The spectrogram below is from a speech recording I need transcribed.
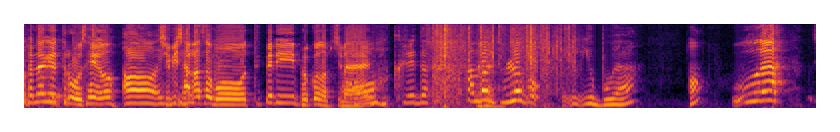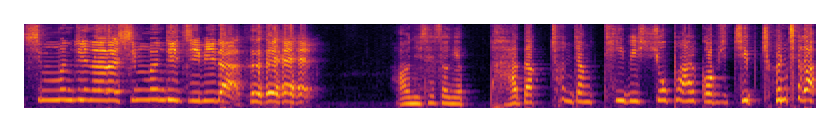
편하게 들어오세요. 어, 집이 그- 작아서 뭐 특별히 볼 건 없지만. 어, 그래도 한번 둘러보. 이- 이거 뭐야? 어? 우와! 신문지 나라 신문지 집이다. 아니 세상에 바닥, 천장, TV, 소파 할 거 없이 집 전체가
